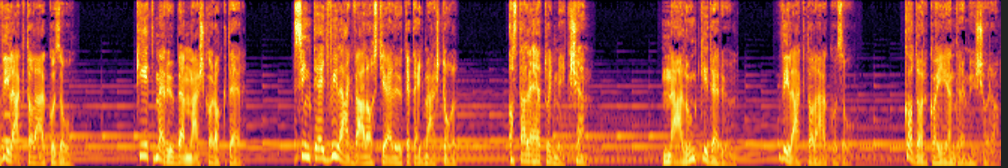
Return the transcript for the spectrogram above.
Világtalálkozó. Két merőben más karakter. Szinte egy világ választja el őket egymástól. Aztán lehet, hogy mégsem. Nálunk kiderül. Világtalálkozó. Kadarkai Endre műsora.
